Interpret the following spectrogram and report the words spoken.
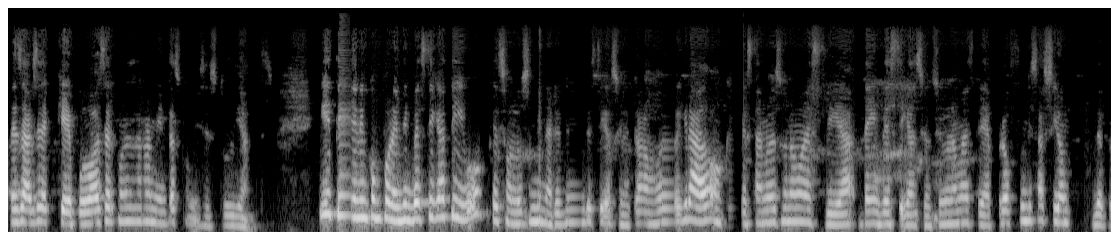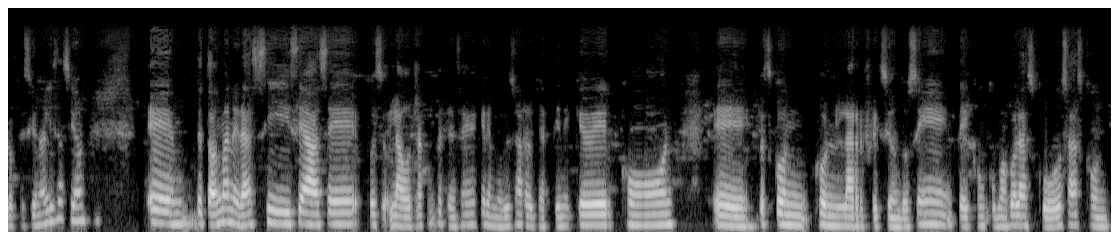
pensarse qué puedo hacer con esas herramientas con mis estudiantes. Y tienen componente investigativo, que son los seminarios de investigación y trabajo de grado, aunque esta no es una maestría de investigación, sino una maestría de profundización, de profesionalización. Eh, de todas maneras, si se hace, pues la otra competencia que queremos desarrollar tiene que ver con eh, pues con, con, la reflexión docente, con cómo hago las cosas, con,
